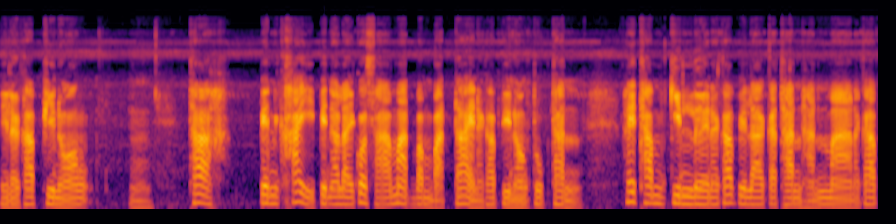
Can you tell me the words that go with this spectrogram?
นี่แหละครับ พี่น้องอืถ้าเป็นไข้เป็นอะไรก็สามารถบำบัดได้นะครับ พี่น้องทุกท่าน ให้ทำกินเลยนะครับ เวลากระทันหันมานะครับ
